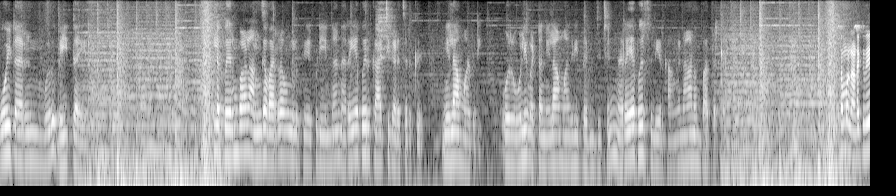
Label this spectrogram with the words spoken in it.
போயிட்டாருன்னும் போது வெயிட் ஆகிடும் இல்லை பெரும்பாலும் அங்கே வர்றவங்களுக்கு எப்படின்னா நிறைய பேர் காட்சி கிடச்சிருக்கு. நிலா மாதிரி. ஒரு ஒளிவட்ட நிலா மாதிரி தெரிஞ்சிச்சுன்னு நிறைய பேர் சொல்லியிருக்காங்க. நானும் பார்த்துருக்கேன். சுத்தமாக நடக்கவே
